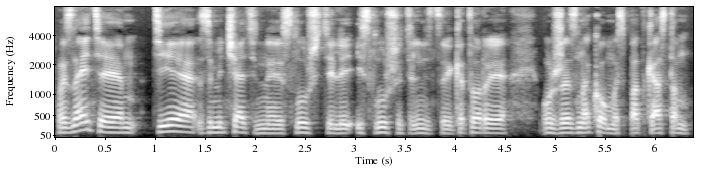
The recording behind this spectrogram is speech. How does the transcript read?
Вы знаете, те замечательные слушатели и слушательницы, которые уже знакомы с подкастом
